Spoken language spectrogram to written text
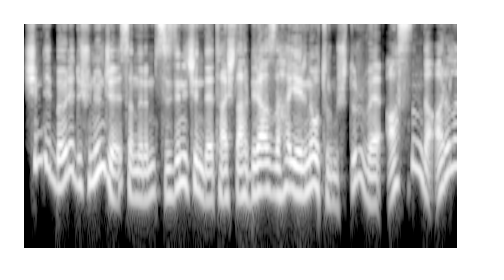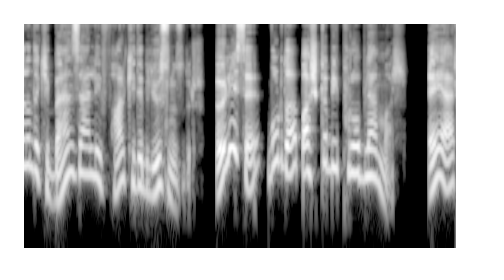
Şimdi böyle düşününce sanırım sizin için de taşlar biraz daha yerine oturmuştur ve aslında aralarındaki benzerliği fark edebiliyorsunuzdur. Öyleyse burada başka bir problem var. Eğer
